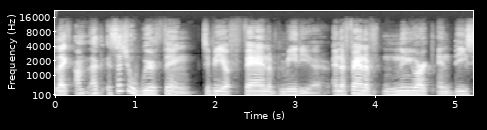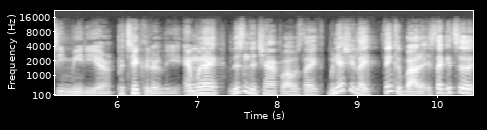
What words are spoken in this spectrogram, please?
like I'm like it's such a weird thing to be a fan of media and a fan of New York and DC media particularly. And when I listened to Chapo, I was like, when you actually like think about it, it's like it's a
